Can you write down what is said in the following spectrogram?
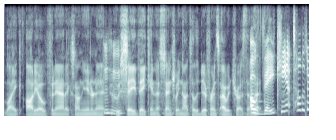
like audio fanatics on the internet who say they can essentially not tell the difference. I would trust them. Mm-hmm. oh, that- they can't tell the uh,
